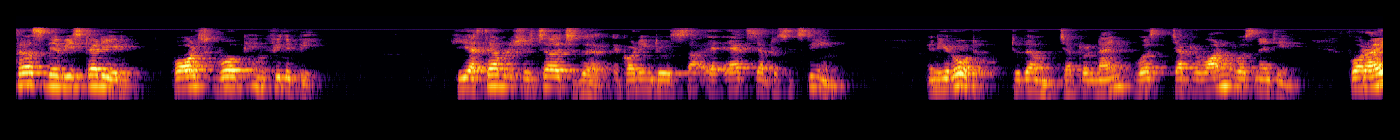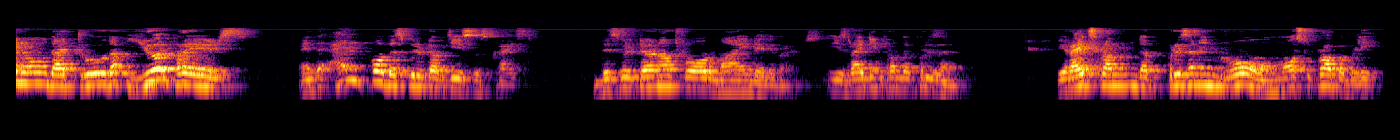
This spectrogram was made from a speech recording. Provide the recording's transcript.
Thursday we studied Paul's work in Philippi. He established a church there according to Acts chapter 16. And he wrote to them chapter 9 verse chapter 1 verse 19. For I know that through the, your prayers and the help of the Spirit of Jesus Christ, this will turn out for my deliverance. He is writing from the prison. He writes from the prison in Rome, most probably.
